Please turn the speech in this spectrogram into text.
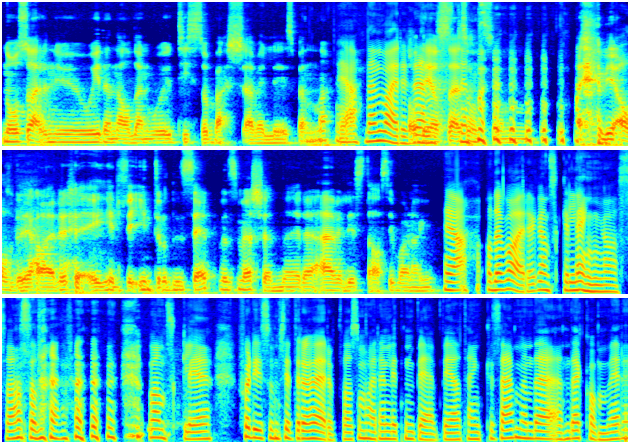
nå så er hun jo i den alderen hvor tiss og bæsj er veldig spennende. Ja, den varer Og det også er sånn som vi aldri har egentlig introdusert, men som jeg skjønner er veldig stas i barnehagen. Ja, og det varer ganske lenge også, så det er vanskelig for de som sitter og hører på som har en liten baby å tenke seg, men det, det kommer.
